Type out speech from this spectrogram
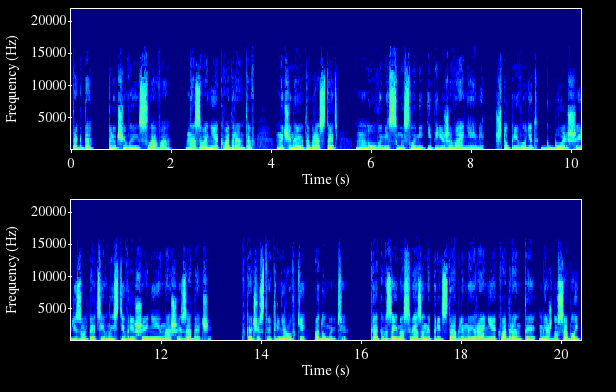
Тогда ключевые слова, названия квадрантов начинают обрастать новыми смыслами и переживаниями, что приводит к большей результативности в решении нашей задачи. В качестве тренировки подумайте, как взаимосвязаны представленные ранее квадранты между собой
